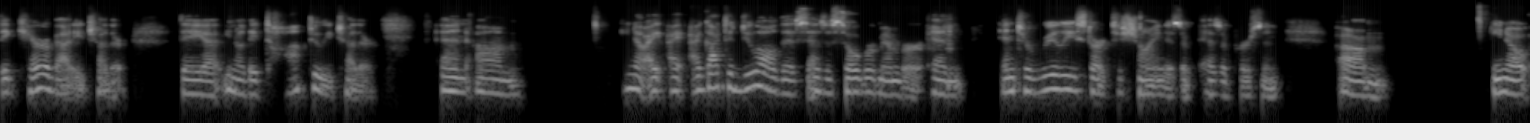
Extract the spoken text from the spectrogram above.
They care about each other. They, uh, you know, they talk to each other. And, um, you know, I, I, I got to do all this as a sober member and and to really start to shine as a as a person. Um, you know,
